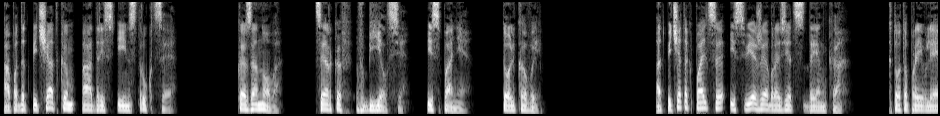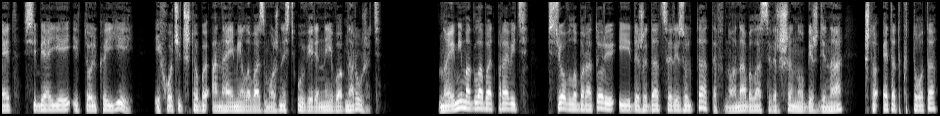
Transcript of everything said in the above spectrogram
А под отпечатком адрес и инструкция. Казанова. Церковь в Бьелсе. Испания. Только вы. Отпечаток пальца и свежий образец ДНК. Кто-то проявляет себя ей и только ей, и хочет, чтобы она имела возможность уверенно его обнаружить. Но Эми могла бы отправить все в лабораторию и дожидаться результатов, но она была совершенно убеждена, что этот кто-то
